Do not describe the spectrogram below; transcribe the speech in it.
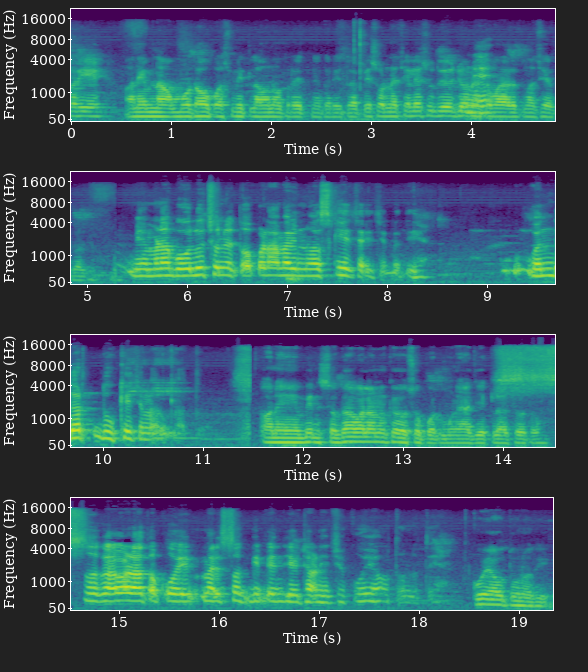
કરીએ અને એમના મોઢા ઉપર સ્મિત લાવવાનો પ્રયત્ન કરીએ. તો એપિસોડને છેલ્લે સુધી જોજો ને તમારા રથમાં શેર કરજો. મેં હમણાં બોલું છું ને તો પણ અમારી મારી નસ ખેંચાય છે બધી. અંદર દુખે છે મારું માથું અને બેન સગાવાલાનો કેવો સપોર્ટ મળે? આજે એકલા છો તો? સગાવાળા તો કોઈ મારી સગી બેન જેઠાણી છે કોઈ આવતું નથી. કોઈ આવતું નથી?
